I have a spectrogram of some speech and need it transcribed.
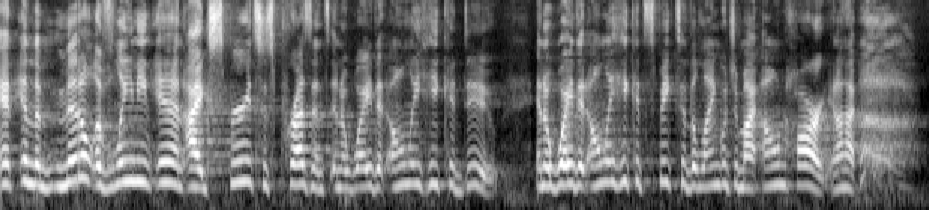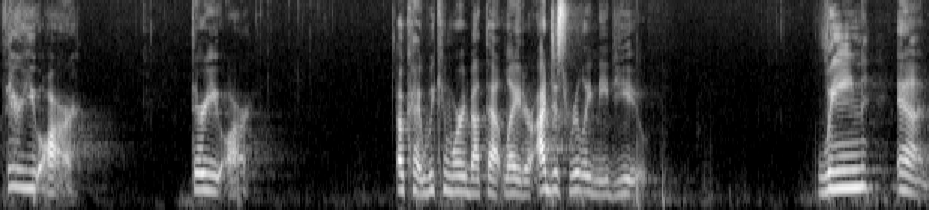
And in the middle of leaning in, I experience His presence in a way that only He could do, in a way that only He could speak to the language of my own heart. And I thought, there you are. There you are. Okay, we can worry about that later. I just really need you. Lean in.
